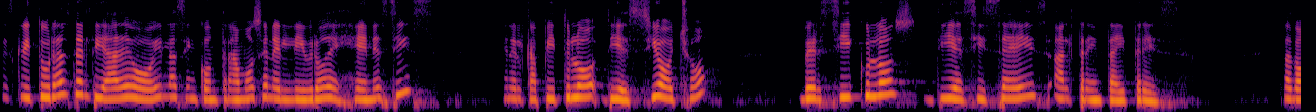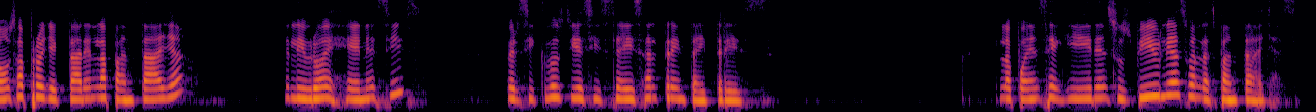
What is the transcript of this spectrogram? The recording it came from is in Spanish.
Las escrituras del día de hoy las encontramos en el libro de Génesis, en el capítulo 18, versículos 16 al 33. Las vamos a proyectar en la pantalla, el libro de Génesis, versículos 16 al 33. La pueden seguir en sus Biblias o en las pantallas.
